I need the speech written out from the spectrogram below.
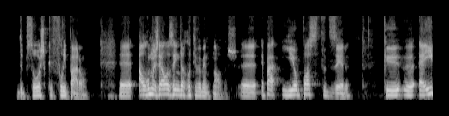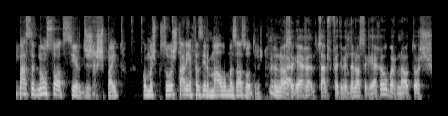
de pessoas que fliparam. Uh, algumas delas ainda relativamente novas. Uh, epá, e eu posso te dizer que aí passa não só de ser desrespeito, como as pessoas estarem a fazer mal umas às outras. Na nossa guerra, sabes perfeitamente, na nossa guerra, o burnout aos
